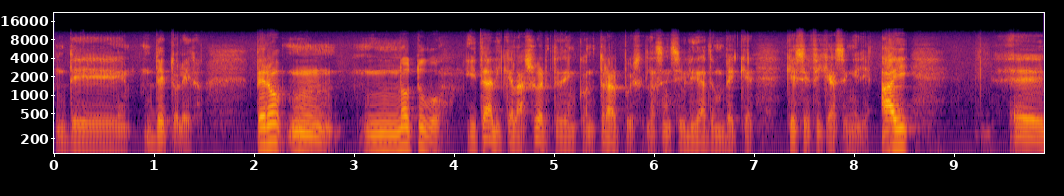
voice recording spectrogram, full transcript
de, Toledo. Pero mm, no tuvo Itálica la suerte de encontrar pues, la sensibilidad de un Becker que se fijase en ella. Hay eh,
